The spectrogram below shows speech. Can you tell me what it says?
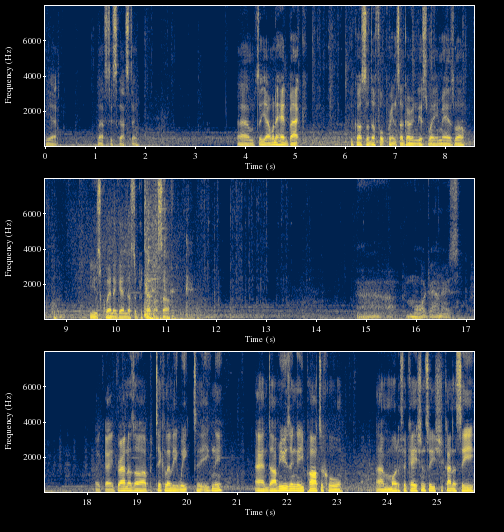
Yeah, that's disgusting. Um, so yeah, I want to head back because of the footprints are going this way. May as well use Quen again just to protect myself. More drowners. Okay, drowners are particularly weak to Igni, and I'm using a particle um, modification, so you should kind of see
